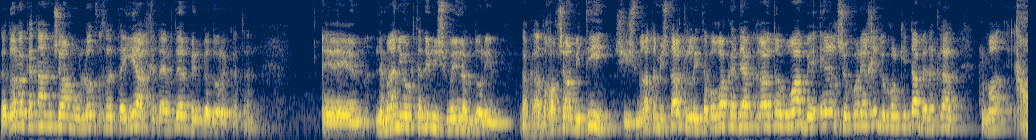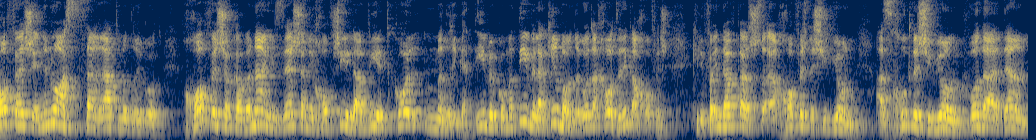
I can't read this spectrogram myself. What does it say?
גדול וקטן שם הוא לא צריך לטייח את ההבדל בין גדול לקטן. אמ, למען יהיו הקטנים נשמעים לגדולים. והכרת החופש האמיתי, שהיא שמירת המשטר הכללי, תבוא רק על ידי הכרה יותר ברורה בערך של כל יחיד וכל כיתה בין הכלל. כלומר, חופש איננו הסרת מדרגות. חופש הכוונה היא זה שאני חופשי להביא את כל מדרגתי וקומתי ולהכיר במדרגות האחרות, זה נקרא חופש. כי לפעמים דווקא החופש לשוויון, הזכות לשוויון, כבוד האדם,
